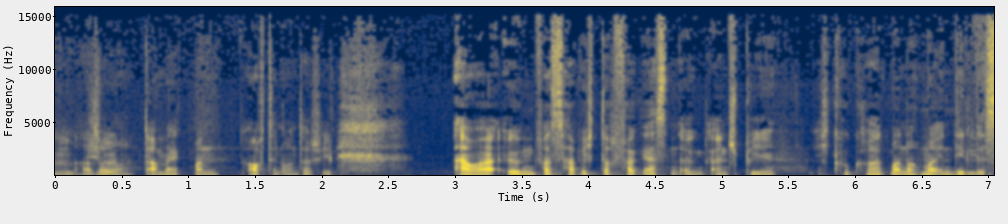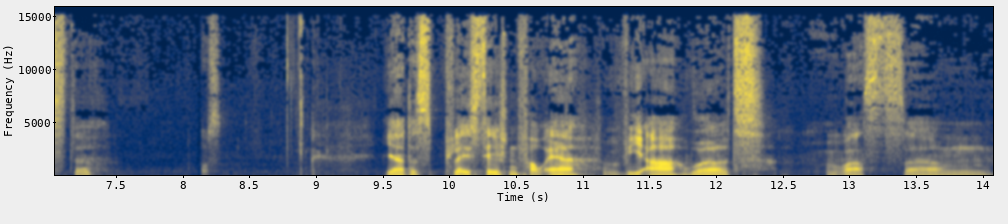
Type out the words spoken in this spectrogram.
Mhm, also schön. da merkt man auch den Unterschied. Aber irgendwas habe ich doch vergessen, irgendein Spiel. Ich gucke gerade mal noch mal in die Liste. Ja, das PlayStation VR VR Worlds, was ähm,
